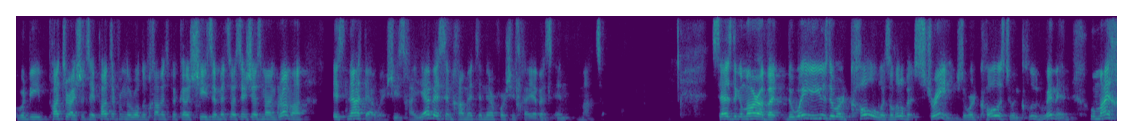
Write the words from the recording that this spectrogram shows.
would be putter, I should say, putter from the world of chametz because she's a mitzvah shehazman grama. It's not that way. She's chayeves in chametz, and therefore she's chayeves in matzah. Says the Gemara, but the way you use the word kol was a little bit strange. The word kol is to include women. Why is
